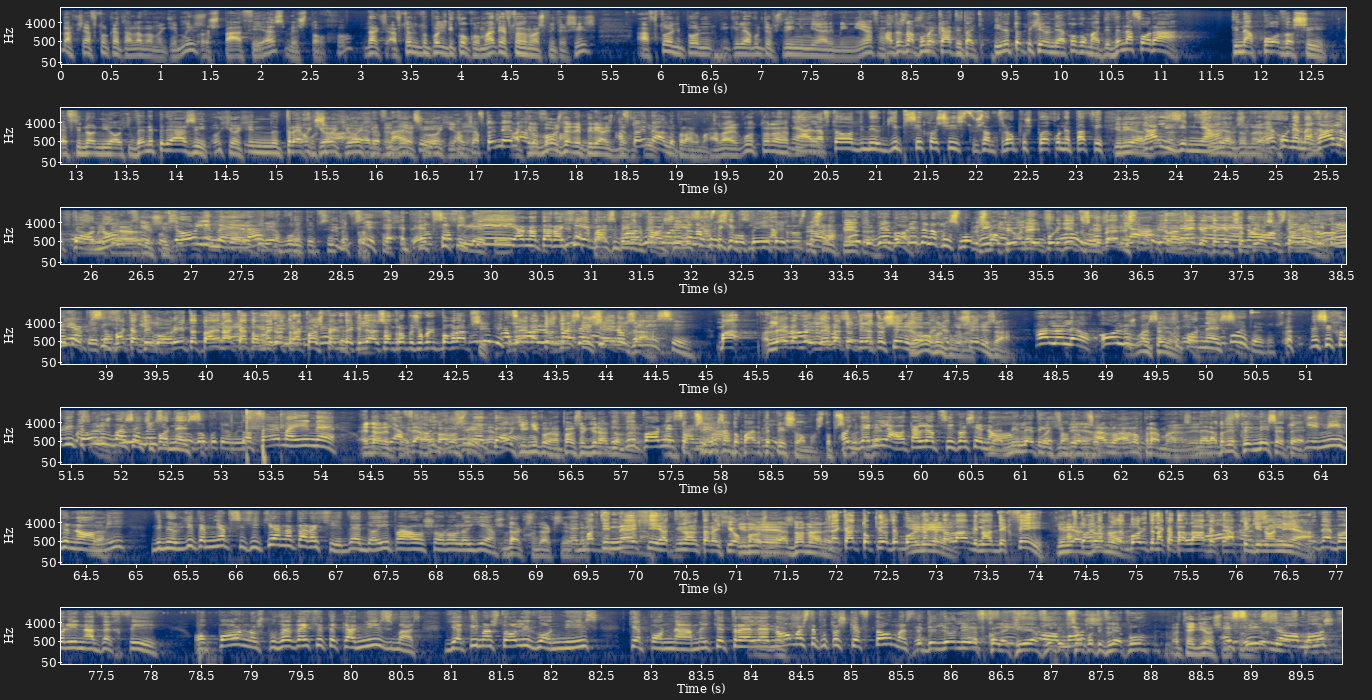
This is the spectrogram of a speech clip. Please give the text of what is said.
Εντάξει, αυτό καταλάβαμε κι εμείς. Προσπάθειας με στόχο. Εντάξει, αυτό είναι το πολιτικό κομμάτι, αυτό θα μας πείτε εσείς. Αυτό λοιπόν η κυρία Βούλτεψη δίνει μια ερμηνεία. Θα Πάντως να σας πούμε το- κάτι, Τάκη. Είναι το επικοινωνιακό κομμάτι. Δεν αφορά την απόδοση ευθυνών ή όχι. Δεν επηρεάζει Όχι, όχι. την τρέχουσα όχι, όχι, όχι, έρευνα. βεβαίως, έτσι. όχι, ναι. Εντάξει, Αυτό είναι ένα Ακριβώς άλλο δεν κομμάτι. επηρεάζει την Αυτό είναι ταυτότητα. άλλο πράγμα. Αλλά εγώ τώρα θα Ναι, αλλά αυτό δημιουργεί ψύχωση στους ανθρώπους που έχουν πάθει Κυρία μεγάλη Αντώνα- ζημιά, κυρία Αντώνα- έχουν μεγάλο πόνο εσείς. και όλη Τι λέτε τώρα, μέρα... κυρία Βούλτεψη, τι ψύχωση. Ε, τι ε, είναι αυτά που ψυχική λέτε; αναταραχή, εν πάση Μα δεν περιπτώσει. μπορείτε Εσύ να είστε και χρησιμοποιείτε ψυχίατρος τις- τώρα. Χρησιμοποιείτε. Όχι, δεν Λοιπόν, μπορείτε να χρησιμοποιείτε. Χρησιμοποιούν οι τέτοιους υπουργοί της όρους. κυβέρνησης στην οποία δεν ανήκετε και τις εννοώ οποίες είστε αυτό, μέλη. εννοώ μια Επιτρέπετε, ψυχική- Μα κατηγορείτε το 1 εκατομμύριο 350.000 ανθρώπους που έχουν υπογράψει. Αφού Λέγατε όλους ότι είναι μας του έχει ΣΥΡΙΖΑ. ενοχλήσει. Μα λέγανε, Όλους λέγατε μας ότι είναι έχει. του ΣΥΡΙΖα, Εγώ δεν έχω είναι του υπογράψει. ΣΥΡΙΖα. Άλλο λέω, όλους μας έχει υπέγραψα. πονέσει. Εγώ υπέγραψα. Με συγχωρείτε, όλους μας Μπορεί να έχει μένεις πονέσει. στον τόπο και να μην- Το θέμα είναι Ένα ότι λεπτό. αυτό Θα πάω σε- γίνεται. ε, Όχι, Νίκο, θα πάω στον κύριο Επειδή Αντώναρο. πόνεσαν Το οι ψύχος να το πάρετε άνθρωποι. πίσω όμως. Όχι, δεν μιλάω. Όταν λέω ψύχωση εννοώ. Ναι, μην λέτε για Όχι, τους δεν- ανθρώπους. άλλο, άλλο πράγμα. Ναι, να το διευκρινίσετε. Στην κοινή γνώμη δημιουργείται μια ψυχική αναταραχή. Δεν το είπα ως ορολογία σου. Εντάξει, εντάξει, Δεν εντάξει. Μα είναι την τώρα. έχει την αναταραχή ο Κύριε κόσμος. Αντώναρε. Είναι κάτι το οποίο δεν μπορεί Κύριε- να καταλάβει, να αντεχθεί. Κύριε Αυτό είναι που Αντώναρε. δεν μπορείτε να καταλάβετε από την Πόνος κοινωνία. είναι που δεν μπορεί να δεχθεί. Ο πόνος που δεν δέχεται κανείς μας. Γιατί είμαστε όλοι γονείς και πονάμε και τρελαινόμαστε που το σκεφτόμαστε. Δεν τελειώνει εύκολα, Εσείς κυρία Βούλτεψη, όμως- από ό,τι βλέπω. Θα τελειώσει. Εσείς όμως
